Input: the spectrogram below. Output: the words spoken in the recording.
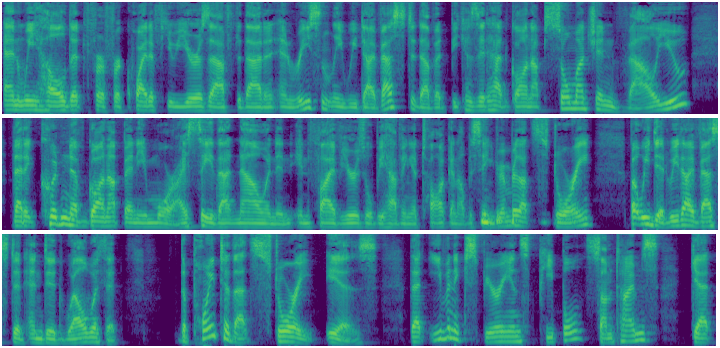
And we held it for, for quite a few years after that. And, and recently we divested of it because it had gone up so much in value that it couldn't have gone up anymore. I say that now, and in, in five years, we'll be having a talk and I'll be saying, Do you remember that story? But we did. We divested and did well with it. The point of that story is that even experienced people sometimes get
